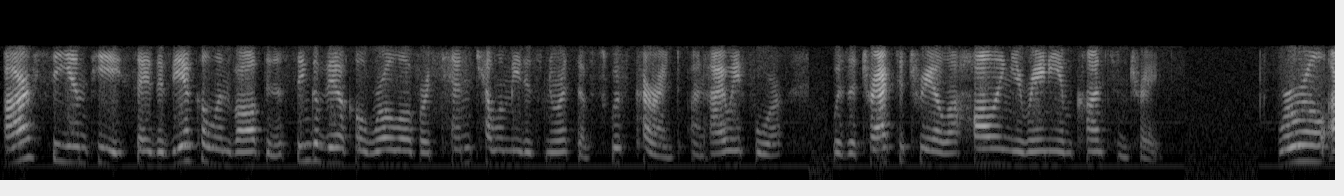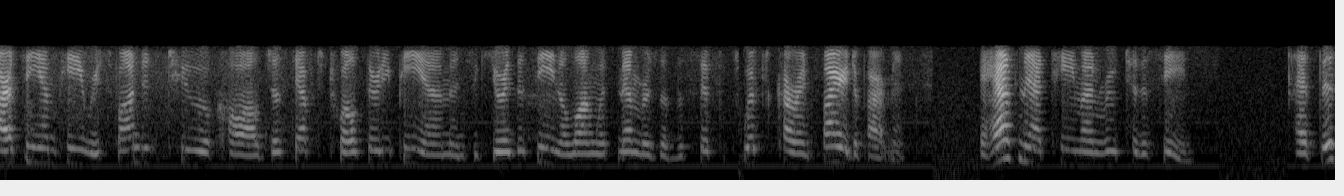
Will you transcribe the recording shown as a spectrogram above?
RCMP say the vehicle involved in a single vehicle rollover 10 kilometers north of Swift Current on Highway 4 was a tractor trailer hauling uranium concentrate. Rural RCMP responded to a call just after 12:30 p.m. and secured the scene along with members of the Swift Current Fire Department. A hazmat team en route to the scene. At this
